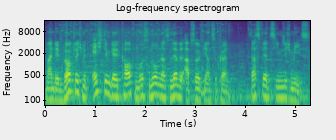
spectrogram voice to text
man den wirklich mit echtem Geld kaufen muss, nur um das Level absolvieren zu können. Das wäre ziemlich mies.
